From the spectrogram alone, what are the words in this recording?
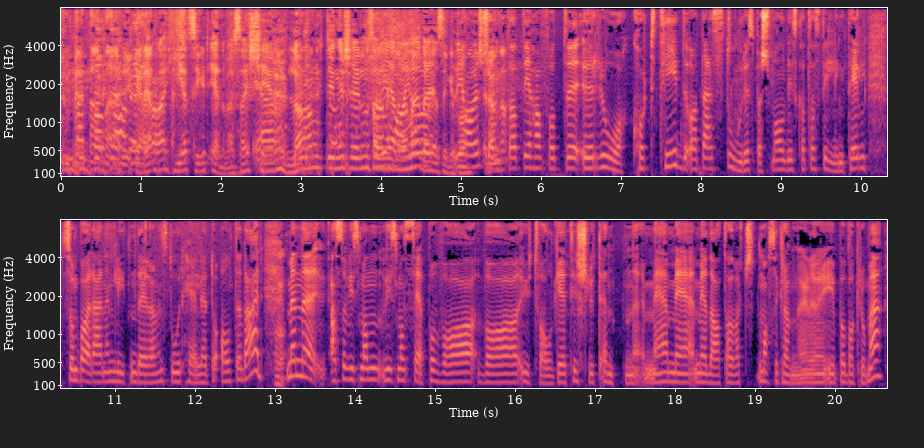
Men han er ikke her. Han er helt sikkert enig med seg i sjelen. Ja. Langt inn i sjelen så er han enig med meg. Det er jeg sikker på. Vi har jo skjønt at de har fått råkort tid, og at det er store spørsmål de skal ta stilling til, som bare er en liten del av en stor helhet og alt det der. Mm. Men altså, hvis, man, hvis, man, ser på hva, hva, utvalget til slutt endte med, med, med da at det hadde vært masse krangel på bakrommet,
